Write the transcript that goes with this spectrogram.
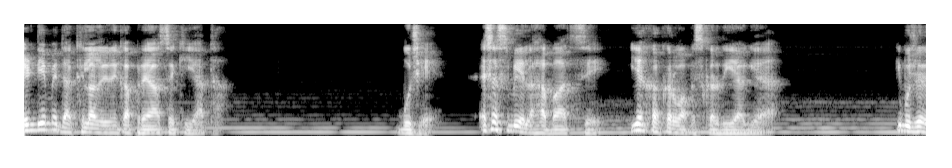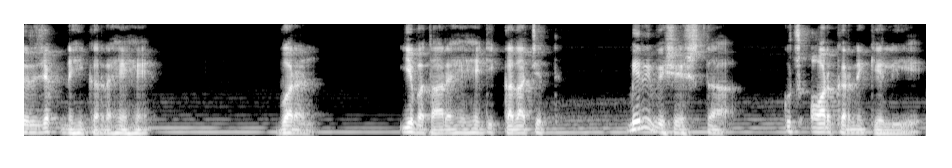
इंडिया में दाखिला लेने का प्रयास किया था। मुझे एसएसबी इलाहाबाद से यह कहकर वापस कर दिया गया कि मुझे रिजेक्ट नहीं कर रहे हैं। वरन ये बता रहे हैं कि कदाचित मेरी विशेषता कुछ और करने के लिए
